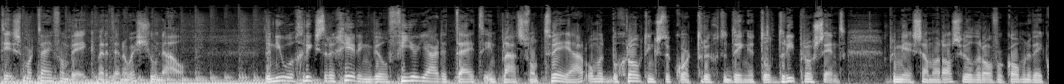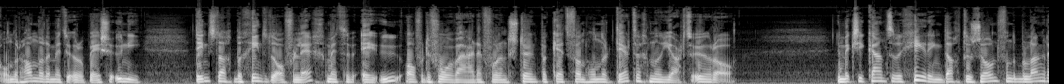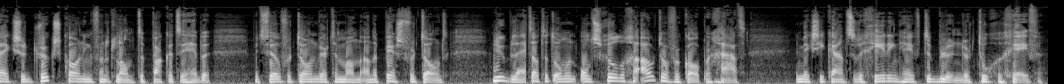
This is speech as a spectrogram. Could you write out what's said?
Dit is Martijn van Beek met het NOS Journaal. De nieuwe Griekse regering wil vier jaar de tijd in plaats van twee jaar om het begrotingstekort terug te dringen tot 3% Premier Samaras wil erover komende week onderhandelen met de Europese Unie. Dinsdag begint het overleg met de EU over de voorwaarden voor een steunpakket van 130 miljard euro. De Mexicaanse regering dacht de zoon van de belangrijkste drugskoning van het land te pakken te hebben. Met veel vertoon werd de man aan de pers vertoond. Nu blijkt dat het om een onschuldige autoverkoper gaat. De Mexicaanse regering heeft de blunder toegegeven.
